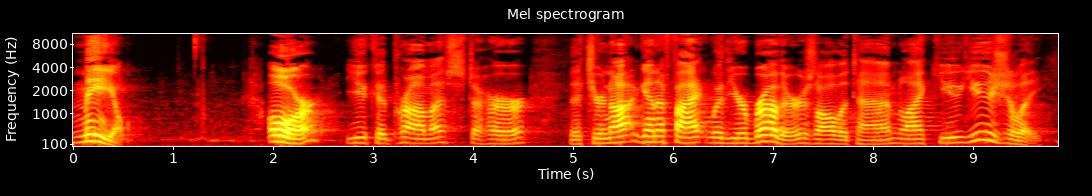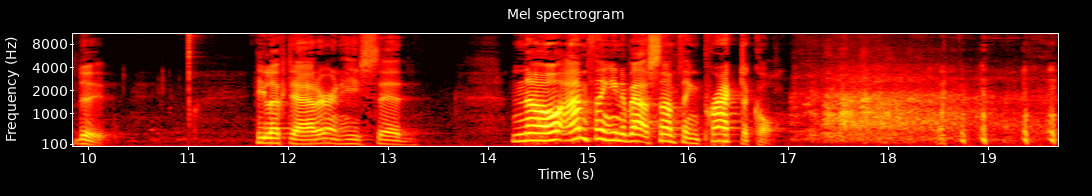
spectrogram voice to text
meal. Or you could promise to her that you're not going to fight with your brothers all the time like you usually do. He looked at her and he said, No, I'm thinking about something practical.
